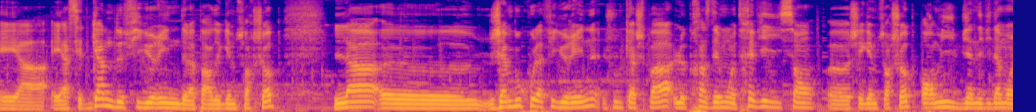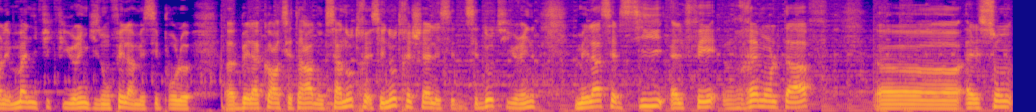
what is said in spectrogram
et, à, et à cette gamme de figurines de la part de Games Workshop. Là, euh, j'aime beaucoup la figurine, je vous le cache pas. Le Prince Démon est très vieillissant chez Games Workshop, hormis bien évidemment les magnifiques figurines qu'ils ont fait là, mais c'est pour le euh, Bellacore, etc. Donc c'est un une autre échelle et c'est d'autres figurines. Mais là, celle-ci, elle fait vraiment le taf. Elles sont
